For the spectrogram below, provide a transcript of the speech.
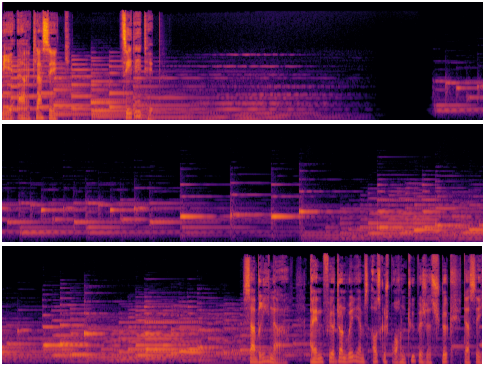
BR Klassik. CD-Tipp Sabrina ein für John Williams ausgesprochen typisches Stück, das sich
